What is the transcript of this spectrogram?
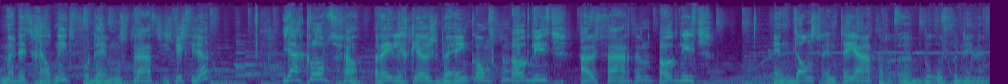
Maar dit geldt niet voor demonstraties. Wist je dat? Ja, klopt. Oh, religieuze bijeenkomsten. Ook niet. Uitvaarten. Ook niet. En dans- en theaterbeoefeningen.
